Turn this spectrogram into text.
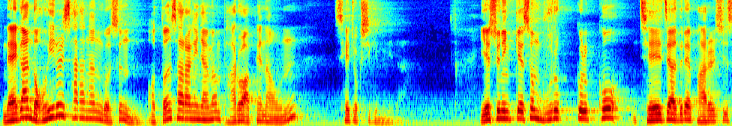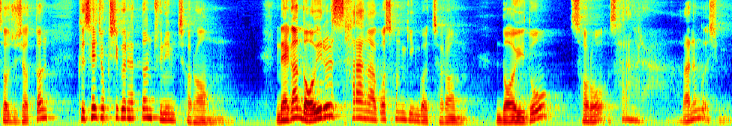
내가 너희를 사랑한 것은 어떤 사랑이냐면 바로 앞에 나오는 세족식입니다. 예수님께서 무릎 꿇고 제자들의 발을 씻어 주셨던 그 세족식을 했던 주님처럼 내가 너희를 사랑하고 섬긴 것처럼 너희도 서로 사랑하라 라는 것입니다.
